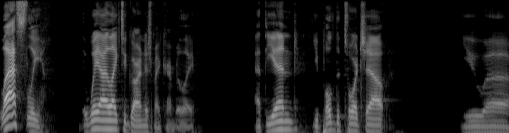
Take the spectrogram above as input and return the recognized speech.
Lastly, the way I like to garnish my creme brulee. At the end, you pulled the torch out. You uh,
